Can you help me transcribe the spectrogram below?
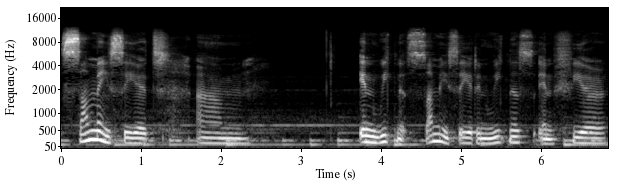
some may say it um, in weakness, some may say it in weakness, in fear,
